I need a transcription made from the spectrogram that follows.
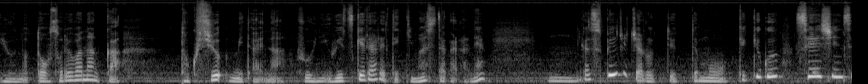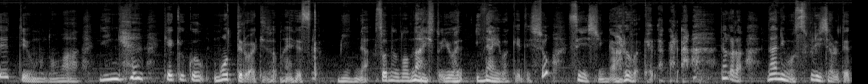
いうのとそれはなんか特殊みたいな風に植え付けられてきましたからね。うん、スピリチュアルって言っても結局精神性っていうものは人間 結局持ってるわけじゃないですか。みんな。それのない人いないわけでしょ？精神があるわけだから。だから何もスピリチュアルって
